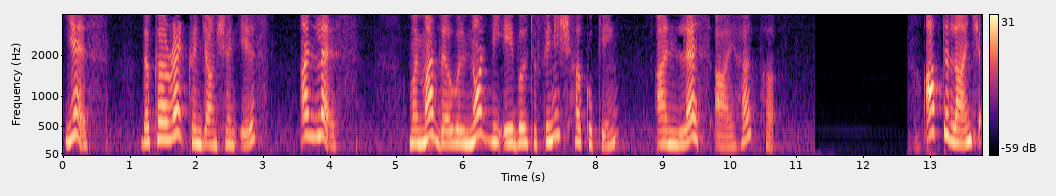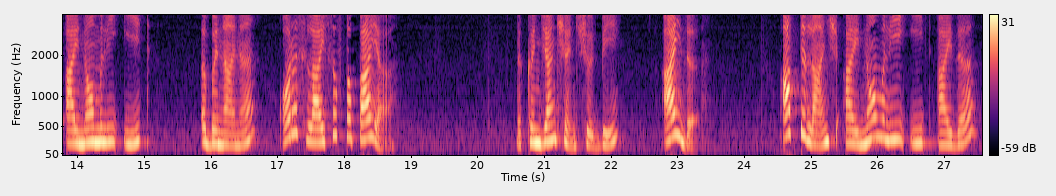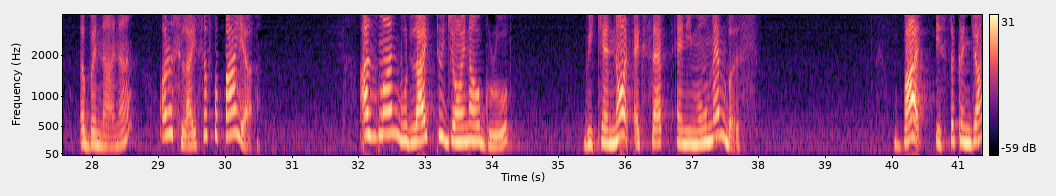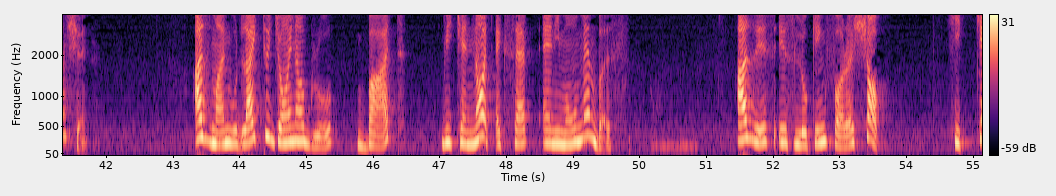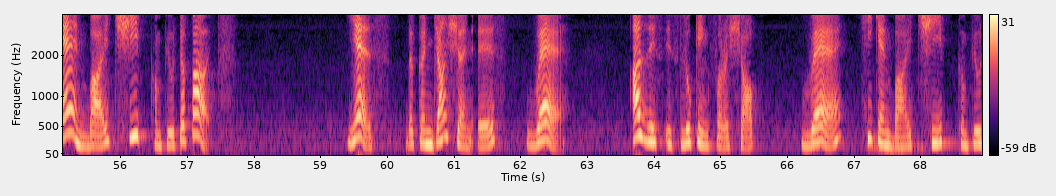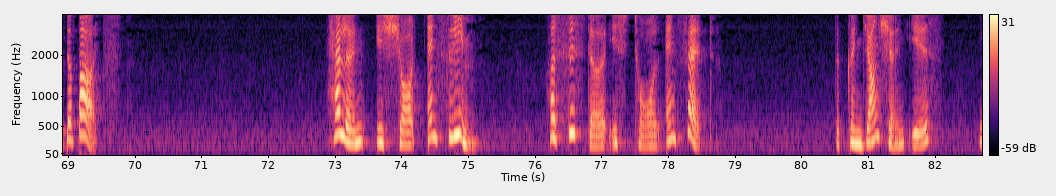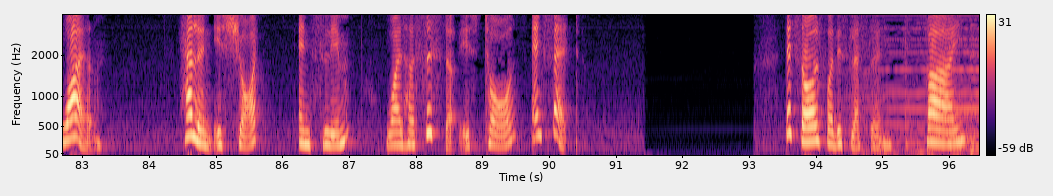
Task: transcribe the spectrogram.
Yes, the correct conjunction is unless. My mother will not be able to finish her cooking unless I help her. After lunch, I normally eat a banana or a slice of papaya. The conjunction should be either. After lunch, I normally eat either a banana or a slice of papaya. Azman would like to join our group. We cannot accept any more members. But is the conjunction. Azman would like to join our group, but we cannot accept any more members. Aziz is looking for a shop. He can buy cheap computer parts. Yes, the conjunction is where. Aziz is looking for a shop where he can buy cheap computer parts. Helen is short and slim. Her sister is tall and fat. The conjunction is while. Helen is short and slim while her sister is tall and fat. That's all for this lesson. Bye.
